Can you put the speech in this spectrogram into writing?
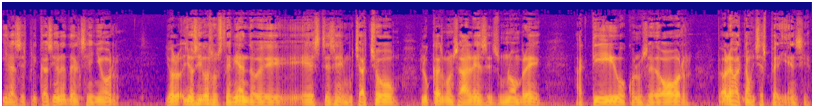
y las explicaciones del señor, yo, yo sigo sosteniendo, eh, este ese muchacho Lucas González es un hombre activo, conocedor, pero le falta mucha experiencia,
